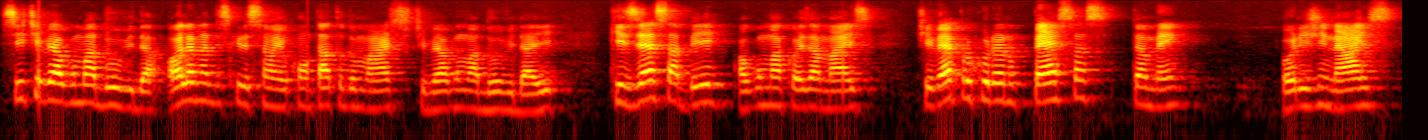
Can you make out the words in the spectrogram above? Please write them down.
Se tiver alguma dúvida, olha na descrição aí o contato do Márcio, se tiver alguma dúvida aí. Quiser saber alguma coisa a mais, tiver procurando peças também originais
